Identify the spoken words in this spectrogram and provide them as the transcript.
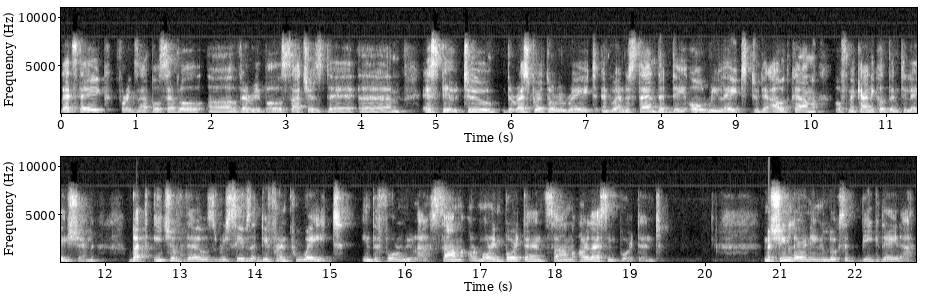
Let's take, for example, several uh, variables such as the um, SpO2, the respiratory rate, and we understand that they all relate to the outcome of mechanical ventilation. But each of those receives a different weight in the formula. Some are more important, some are less important. Machine learning looks at big data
